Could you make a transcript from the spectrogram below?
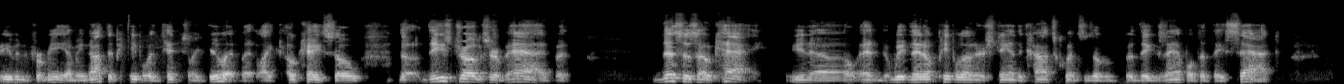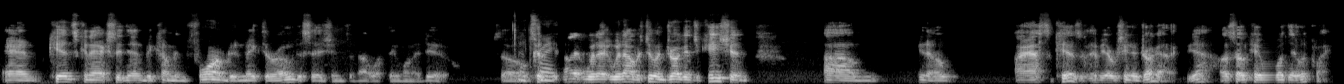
even for me, I mean, not that people intentionally do it, but like, okay, so the these drugs are bad, but this is okay you know and we, they don't people don't understand the consequences of the example that they set and kids can actually then become informed and make their own decisions about what they want to do. So right. I, when, I, when I was doing drug education, um, you know, I asked the kids, "Have you ever seen a drug addict?" Yeah, I said, "Okay, what they look like?"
